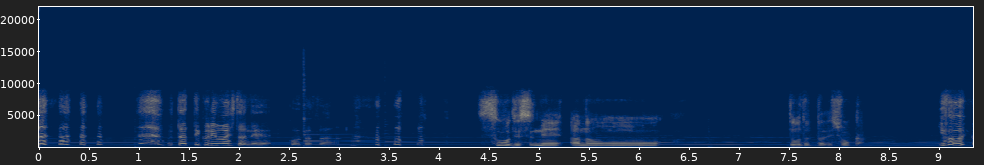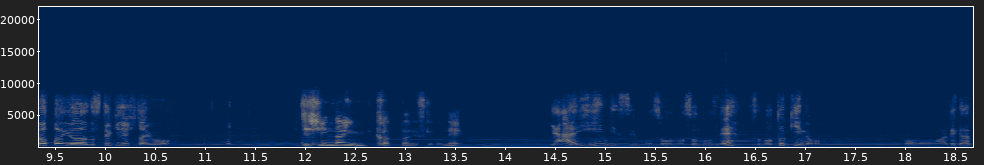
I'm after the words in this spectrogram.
歌ってくれましたね、こうたさん。そうですね。あのーどうだったでしょうか？いやいやいや、素敵でしたよ。自信ないかったんですけどね。いや、いいんですよ。もうその、そのね、その時の。もう、あれが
